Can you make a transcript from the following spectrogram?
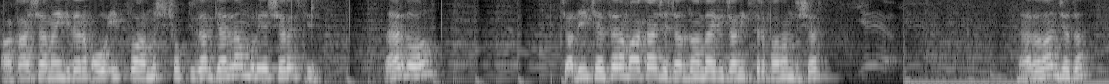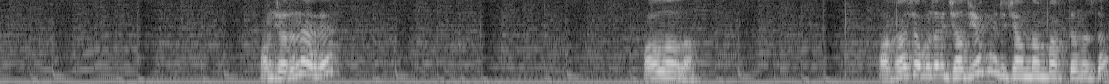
Arkadaşlar hemen gidelim. O ip varmış. Çok güzel. Gel lan buraya şerefsiz. Nerede o? Cadıyı keserim arkadaşlar. Cadıdan belki can iksiri falan düşer. Nerede lan cadı? Oğlum cadı nerede? Allah Allah. Arkadaşlar burada bir cadı yok muydu camdan baktığımızda?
